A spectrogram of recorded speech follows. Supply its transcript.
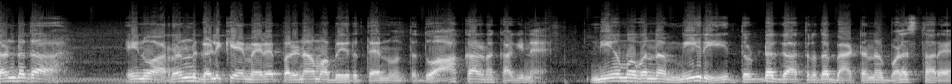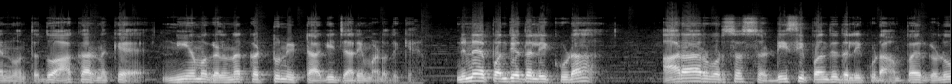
ತಂಡದ ಏನು ಆ ರನ್ ಗಳಿಕೆಯ ಮೇಲೆ ಪರಿಣಾಮ ಬೀರುತ್ತೆ ಅನ್ನುವಂಥದ್ದು ಆ ಕಾರಣಕ್ಕಾಗಿಯೇ ನಿಯಮವನ್ನು ಮೀರಿ ದೊಡ್ಡ ಗಾತ್ರದ ಬ್ಯಾಟನ್ನು ಬಳಸ್ತಾರೆ ಅನ್ನುವಂಥದ್ದು ಆ ಕಾರಣಕ್ಕೆ ನಿಯಮಗಳನ್ನು ಕಟ್ಟುನಿಟ್ಟಾಗಿ ಜಾರಿ ಮಾಡೋದಕ್ಕೆ. ನಿನ್ನೆ ಪಂದ್ಯದಲ್ಲಿ ಕೂಡ R R versus D C ಪಂದ್ಯದಲ್ಲಿ ಕೂಡ ಅಂಪೈರ್ಗಳು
